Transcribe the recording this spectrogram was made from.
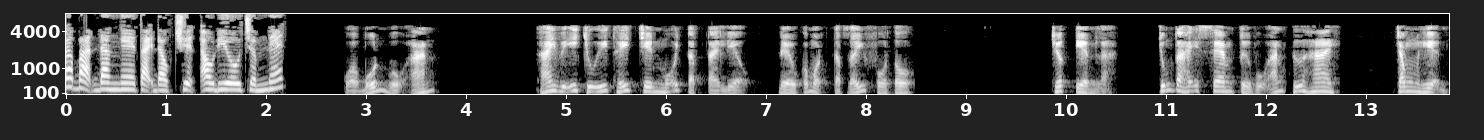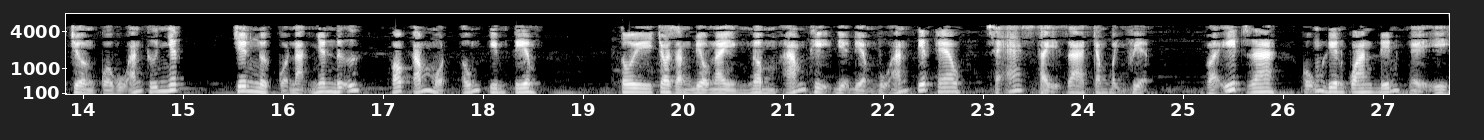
Các bạn đang nghe tại đọc truyện audio.net Của bốn vụ án Thái Vĩ chú ý thấy trên mỗi tập tài liệu đều có một tập giấy photo. Trước tiên là, chúng ta hãy xem từ vụ án thứ hai. Trong hiện trường của vụ án thứ nhất, trên ngực của nạn nhân nữ có cắm một ống kim tiêm. Tôi cho rằng điều này ngầm ám thị địa điểm vụ án tiếp theo sẽ xảy ra trong bệnh viện, và ít ra cũng liên quan đến nghề y.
